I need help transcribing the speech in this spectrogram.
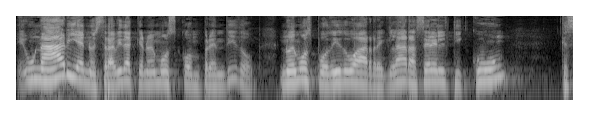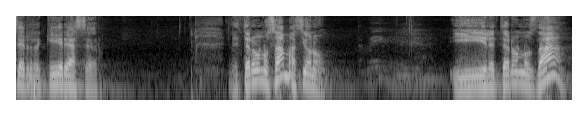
una área en nuestra vida que no hemos comprendido, no hemos podido arreglar, hacer el ticún que se requiere hacer. El Eterno nos ama, ¿sí o no? Y el Eterno nos da.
